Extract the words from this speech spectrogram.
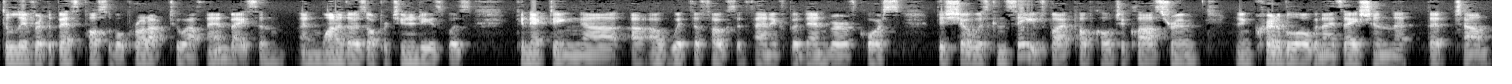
deliver the best possible product to our fan base. And, and one of those opportunities was connecting uh, uh, with the folks at Fan Expo Denver. Of course, this show was conceived by Pop Culture Classroom, an incredible organization that, that um,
